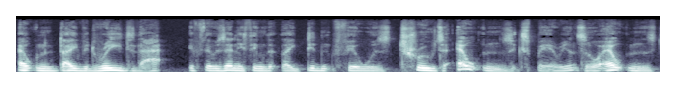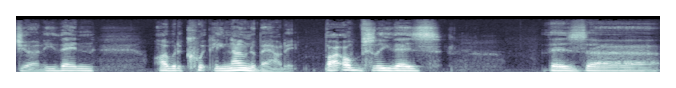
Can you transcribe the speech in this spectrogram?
Elton and David read that, if there was anything that they didn't feel was true to Elton's experience or Elton's journey, then I would have quickly known about it. But obviously, there's there's uh,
